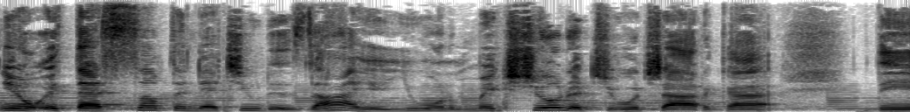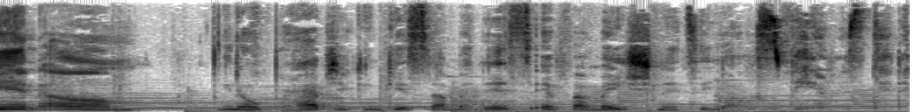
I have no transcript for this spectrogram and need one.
you know if that's something that you desire you want to make sure that you're a child of god then um you know perhaps you can get some of this information into your spirits today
